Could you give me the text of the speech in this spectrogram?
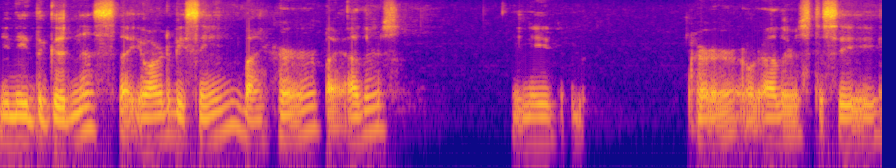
you need the goodness that you are to be seen by her by others you need her or others to see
